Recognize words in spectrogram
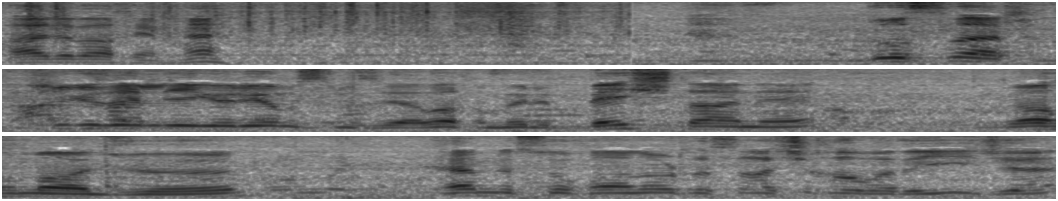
Hadi bakayım. Heh. Dostlar şu güzelliği görüyor musunuz ya? Bakın böyle 5 tane lahmacun hem de sokağın ortası açık havada yiyeceksin.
